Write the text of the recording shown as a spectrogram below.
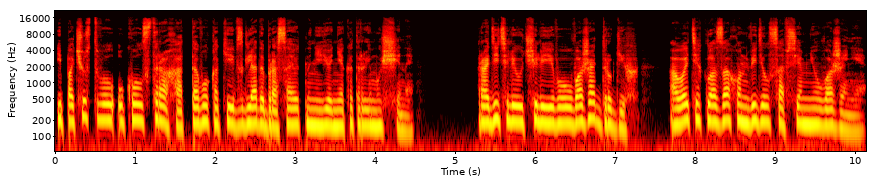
и почувствовал укол страха от того, какие взгляды бросают на нее некоторые мужчины. Родители учили его уважать других, а в этих глазах он видел совсем неуважение.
